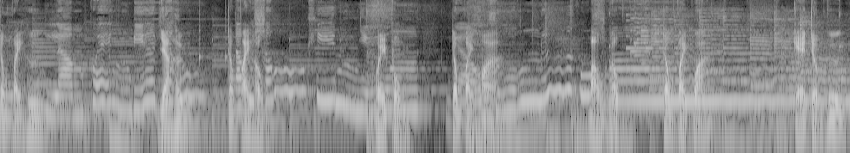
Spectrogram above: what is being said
trong vai Hương, Gia Hân trong vai Hồng, Huệ Phụng trong vai Hoa, Bảo Ngọc trong vai Quá Kẻ trộm hương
